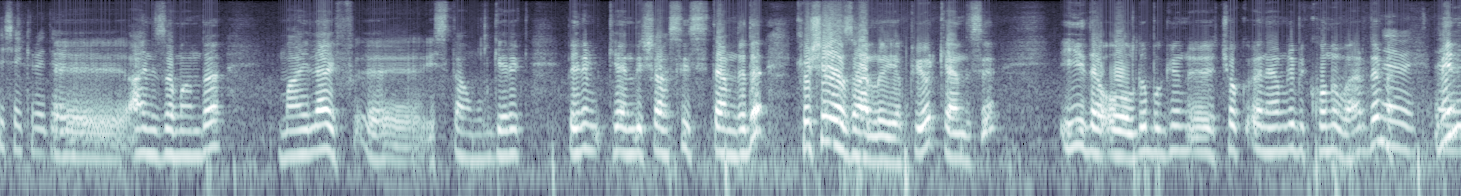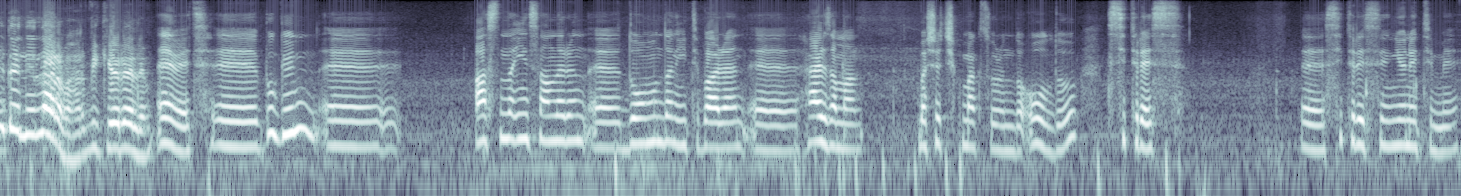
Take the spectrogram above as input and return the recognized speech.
Teşekkür ediyorum. E, aynı zamanda My Life e, İstanbul gerek benim kendi şahsi sitemde de köşe yazarlığı yapıyor kendisi. İyi de oldu. Bugün e, çok önemli bir konu var değil mi? evet. evet. Menüde neler var bir görelim. Evet, e, bugün e, aslında insanların e, doğumundan itibaren e, her zaman başa çıkmak zorunda olduğu stres, e, stresin yönetimi,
